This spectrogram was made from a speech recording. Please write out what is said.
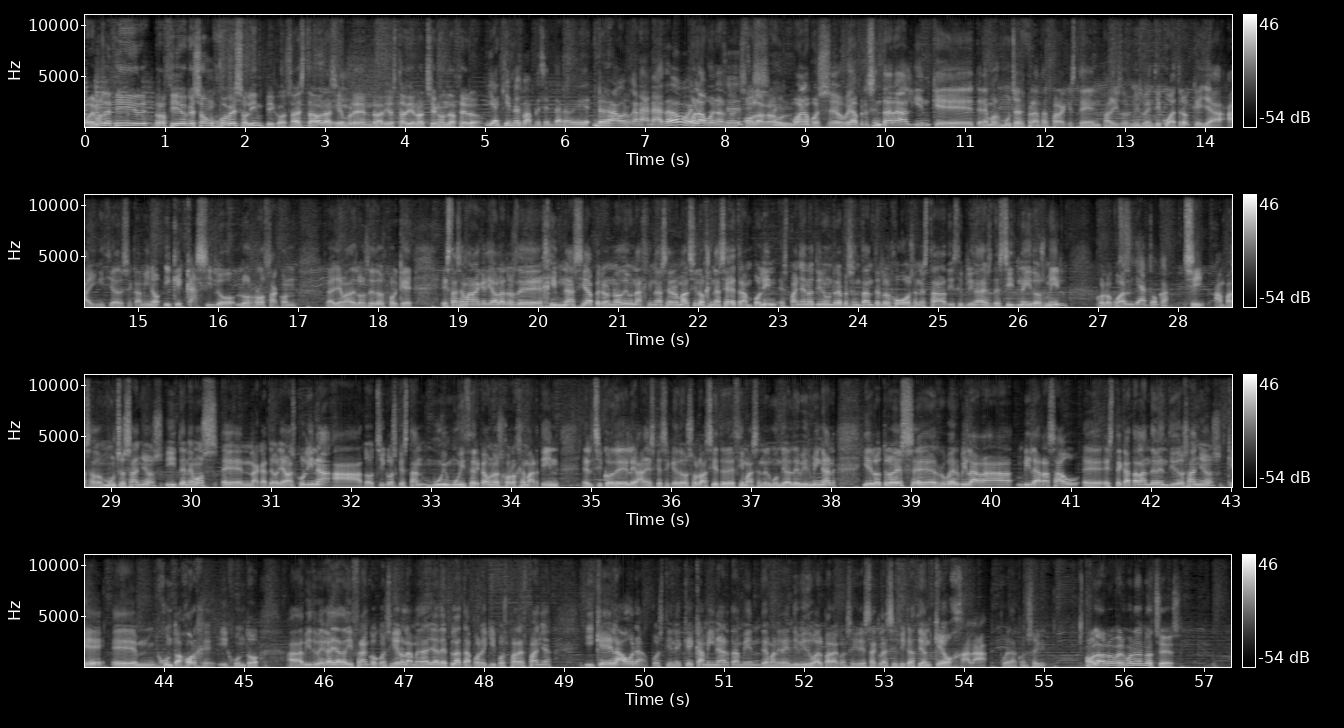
Podemos decir, Rocío, que son Jueves Olímpicos a esta hora, siempre en Radio Estadio Noche, en Onda Cero. ¿Y a quién nos va a presentar hoy? Raúl Granado. Hola, buenas noches. Hola, Raúl. Bueno, pues eh, os voy a presentar a alguien que tenemos muchas esperanzas para que esté en París 2024, que ya ha iniciado ese camino y que casi lo, lo roza con la yema de los dedos, porque esta semana quería hablaros de gimnasia, pero no de una gimnasia normal, sino gimnasia de trampolín. España no tiene un representante en los Juegos en esta disciplina desde Sydney 2000, con lo cual... Pues ya toca. Sí, han pasado muchos años y tenemos en la categoría masculina a dos chicos que están muy muy cerca. Uno es Jorge Martín, el chico de Leganés que se quedó solo a siete décimas en el Mundial de Birmingham. Y el otro es eh, Ruber Vilara, Vilarasau, eh, este catalán de 22 años que eh, junto a Jorge y junto a David Vega y a David Franco consiguieron la medalla de plata por equipos para España y que él ahora pues tiene que caminar también de manera individual para conseguir esa clasificación que ojalá pueda conseguir. Hola, Robert, buenas noches.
